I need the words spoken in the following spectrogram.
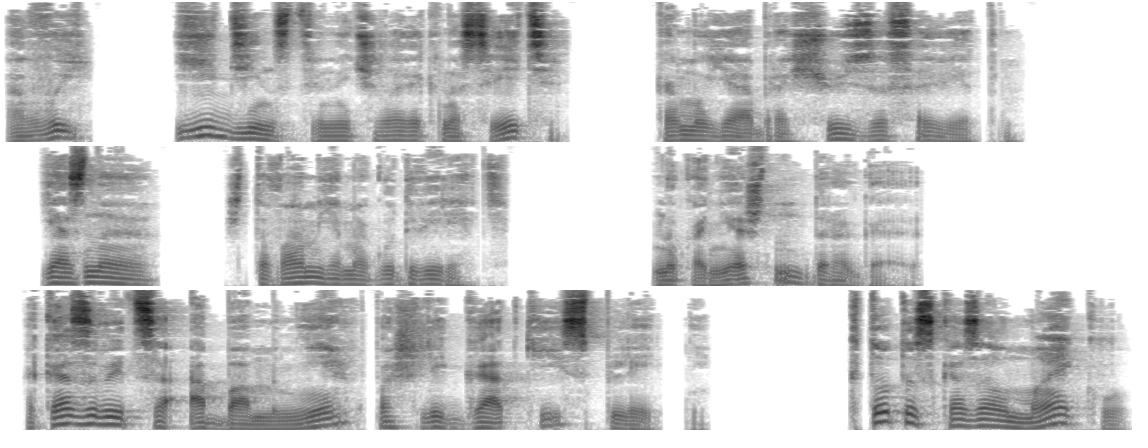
а вы — единственный человек на свете, кому я обращусь за советом. Я знаю, что вам я могу доверять. Ну, конечно, дорогая. Оказывается, обо мне пошли гадкие сплетни. Кто-то сказал Майклу,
